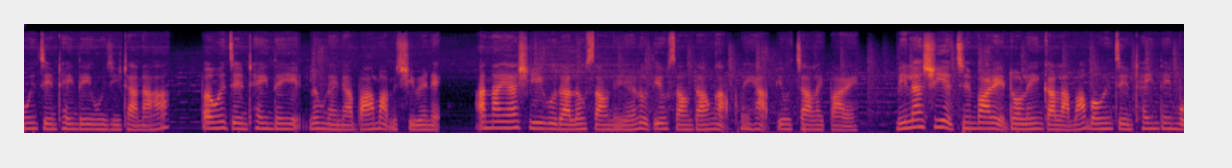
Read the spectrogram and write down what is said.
ဝင်းကျင်ထိမ့်သိမ့်ဝန်ကြီးဌာနဟာပဝင်းကျင်ထိမ့်သိမ့်ရလုံနိုင်တာဘာမှမရှိပဲနဲ့အာဏာရရှိကိုသာလှုံ့ဆော်နေတယ်လို့တရုတ်ဆောင်တောင်းကဖွင့်ဟပြောကြားလိုက်ပါတယ်။မမေလရှိရဲ့ကျင်းပတဲ့တော်လိုင်းကာလာမှာဘဝင်းကျင်ထိမ့်သိမ့်မှု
